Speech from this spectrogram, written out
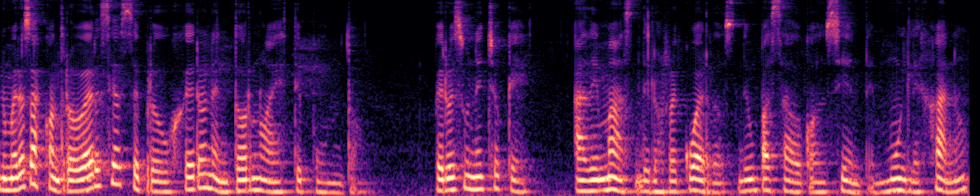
Numerosas controversias se produjeron en torno a este punto, pero es un hecho que, además de los recuerdos de un pasado consciente muy lejano,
